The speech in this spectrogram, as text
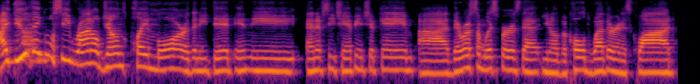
I do think we'll see Ronald Jones play more than he did in the NFC Championship game. Uh, there were some whispers that you know the cold weather in his quad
